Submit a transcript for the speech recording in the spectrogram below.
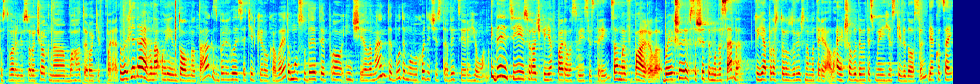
по створенню сорочок на багато років вперед. Виглядає вона орієнтовно так, збереглися тільки рукави, тому судити про інші елементи будемо виходячи з традиції регіону. Ідею цієї сорочки я впарила своїй сестрі, саме впарила. Бо якщо я все шитиму на себе, то я просто розорюсь на матеріалах. А якщо ви дивитесь мої гірські відоси, як оцей.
